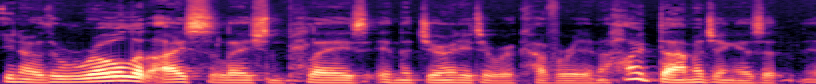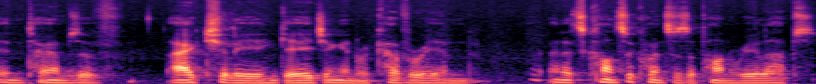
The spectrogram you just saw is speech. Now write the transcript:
you know the role that isolation plays in the journey to recovery and how damaging is it in terms of actually engaging in recovery and, and its consequences upon relapse?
